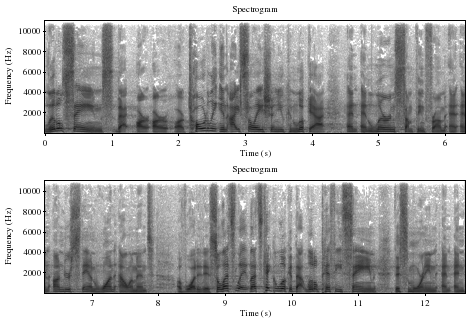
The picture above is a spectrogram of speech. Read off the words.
Little sayings that are, are, are totally in isolation you can look at and, and learn something from and, and understand one element of what it is. So let's, let's take a look at that little pithy saying this morning and, and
